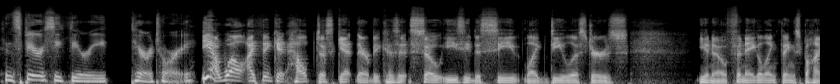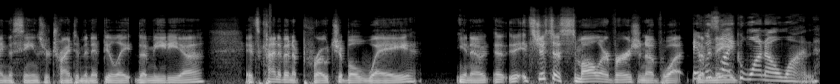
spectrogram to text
conspiracy theory territory. Yeah, well, I think it helped us get there because it's so easy to see like D-listers, you know, finagling things behind the scenes or trying to manipulate the media. It's kind of an approachable way. You know, it's just a smaller version of what It was main- like 101.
